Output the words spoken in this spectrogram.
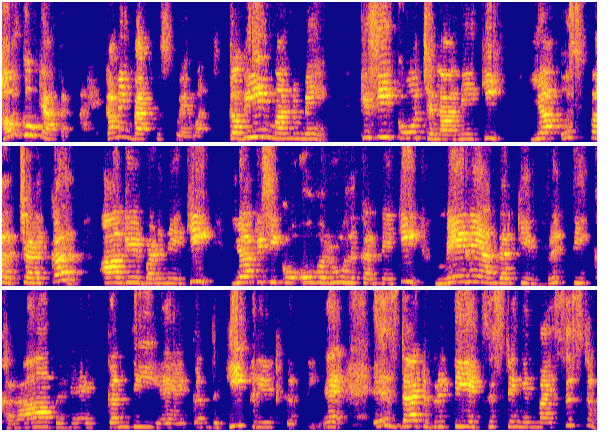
हमको क्या करना है? Coming back to square one कभी मन में किसी को चलाने की या उस पर चढ़कर आगे बढ़ने की या किसी को ओवर रूल करने की, मेरे अंदर की वृत्ति खराब है, गंदी है, गंदगी क्रिएट करती है। इज़ दैट वृत्ति एग्जिस्टिंग इन माई सिस्टम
